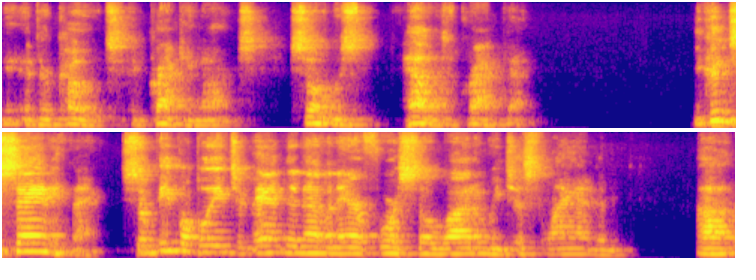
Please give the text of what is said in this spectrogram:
their codes and cracking arms. So it was hell to crack that. You couldn't say anything. So people believe Japan didn't have an air force, so why don't we just land and uh,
